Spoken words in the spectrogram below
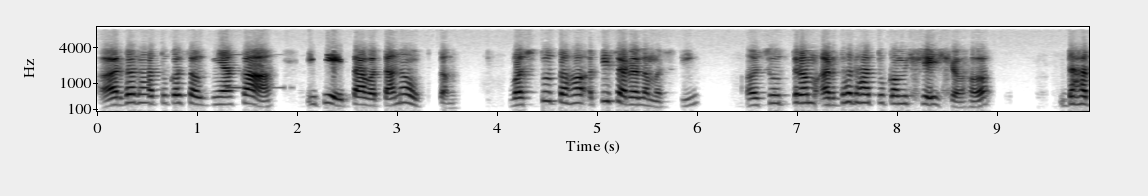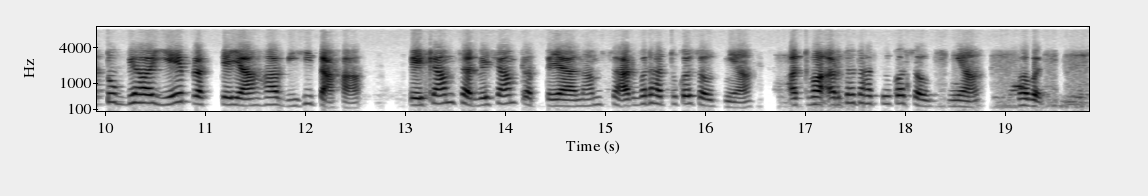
अर्धधातुकसंज्ञा का इति एतावता न उक्तम्। वस्तुतः अतिसरलमस्ति सूत्रम् अर्धधातुकं शेषः। धातुभ्यः ये प्रत्ययाः विहिताः तेषां सर्वेषां प्रत्ययानां सार्वधातुकसंज्ञा अथवा अर्धधातुकसंज्ञा भवति।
